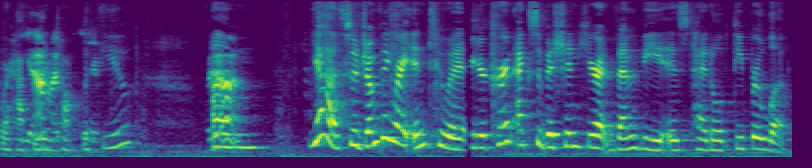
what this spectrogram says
We're happy yeah, to talk with you. Yeah. Um, yeah, so jumping right into it, your current exhibition here at Venvi is titled Deeper Look.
